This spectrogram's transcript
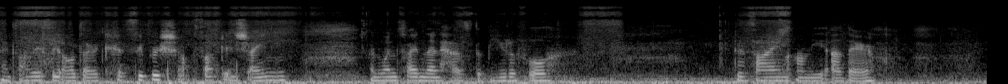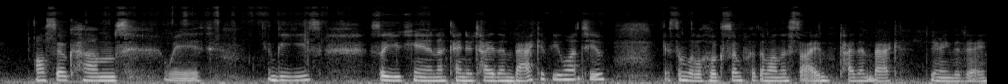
it's obviously all dark. It's super soft and shiny on one side and then has the beautiful design on the other also comes with these so you can kind of tie them back if you want to. Get some little hooks and put them on the side, tie them back during the day.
